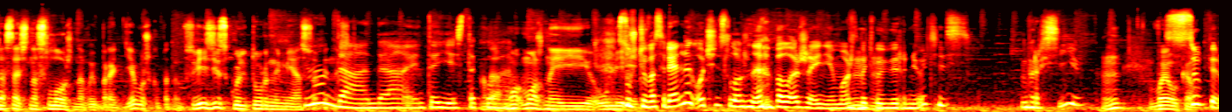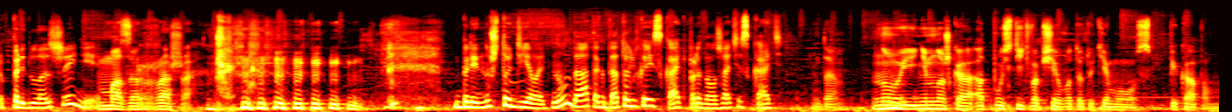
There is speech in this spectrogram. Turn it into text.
достаточно сложно выбрать девушку потом в связи с культурными Ну особенностями. да, да, это есть Да, такое. мо- можно и умереть. Слушайте, у вас реально очень сложное положение. Может быть, Мгм. вы вернетесь в Россию? Welcome. Супер предложение. Mother Russia. Блин, ну что делать? Ну да, тогда только искать, продолжать искать. Да. Ну и немножко отпустить вообще вот эту тему с пикапом.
